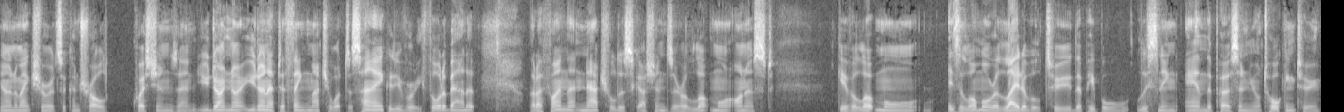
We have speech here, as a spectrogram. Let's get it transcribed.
you know, to make sure it's a controlled questions and you don't know you don't have to think much of what to say because you've already thought about it but I find that natural discussions are a lot more honest, give a lot more is a lot more relatable to the people listening and the person you're talking to.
